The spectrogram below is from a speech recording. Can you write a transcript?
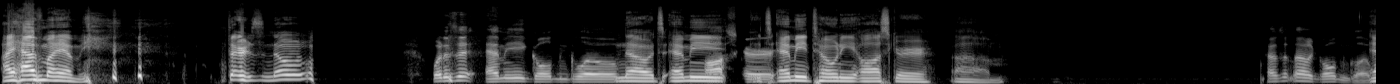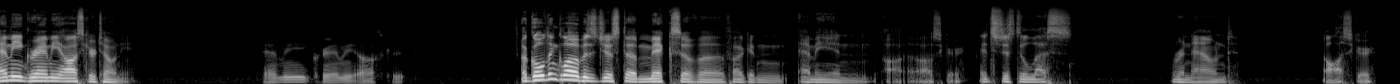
I have Miami. There's no What is it? Emmy, Golden Globe. no. It's Emmy. Oscar. It's Emmy, Tony, Oscar, um, How's it not a Golden Globe? Emmy, Grammy, Oscar, Tony. Emmy, Grammy, Oscar. A Golden Globe is just a mix of a fucking Emmy and O- Oscar. It's just a less renowned Oscar.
